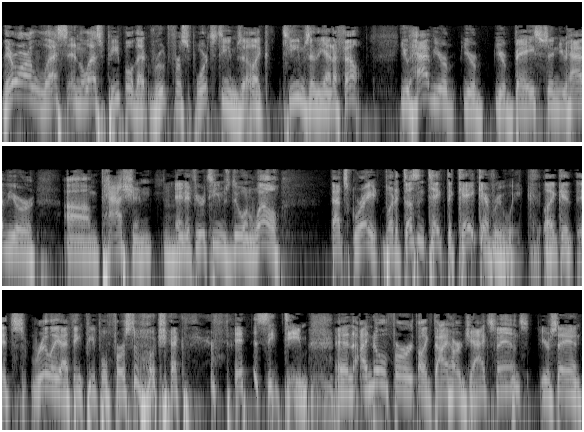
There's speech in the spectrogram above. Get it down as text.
there are less and less people that root for sports teams like teams in the NFL. You have your your your base and you have your um, passion, and if your team's doing well, that's great, but it doesn't take the cake every week. Like it, it's really, I think people first of all check their fantasy team. And I know for like diehard Jags fans, you're saying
